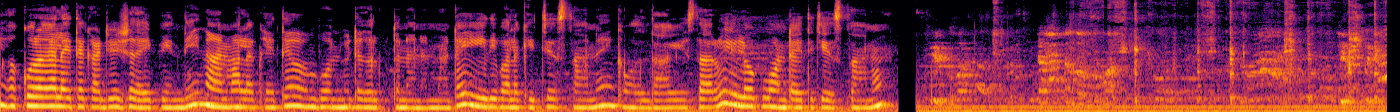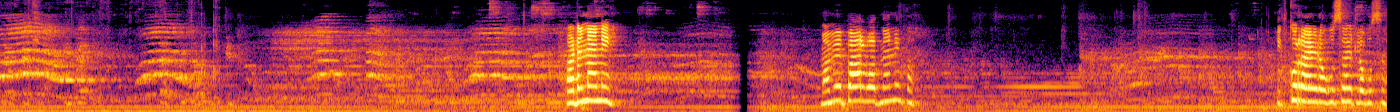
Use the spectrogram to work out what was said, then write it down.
ఇంకా కూరగాయలు అయితే కట్ చేసేది అయిపోయింది. నాన్న వాళ్ళకైతే బోన్మిట కలుపుతున్నాను అనమాట ఇది వాళ్ళకి ఇచ్చేస్తాను. ఇంకా వాళ్ళు తాగేస్తారు. ఈలోపు వంట అయితే చేస్తాను. పడనాని మమ్మీ పాలు వద్దా నీకు? ఎక్కువ రాయడ కూసా ఇట్లా కూసా.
